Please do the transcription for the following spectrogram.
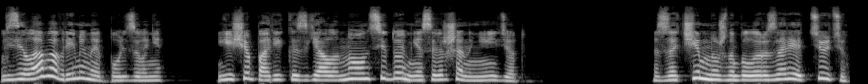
«Взяла во временное пользование. Еще парик изъяла, но он седой, мне совершенно не идет». «Зачем нужно было разорять тетю?»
